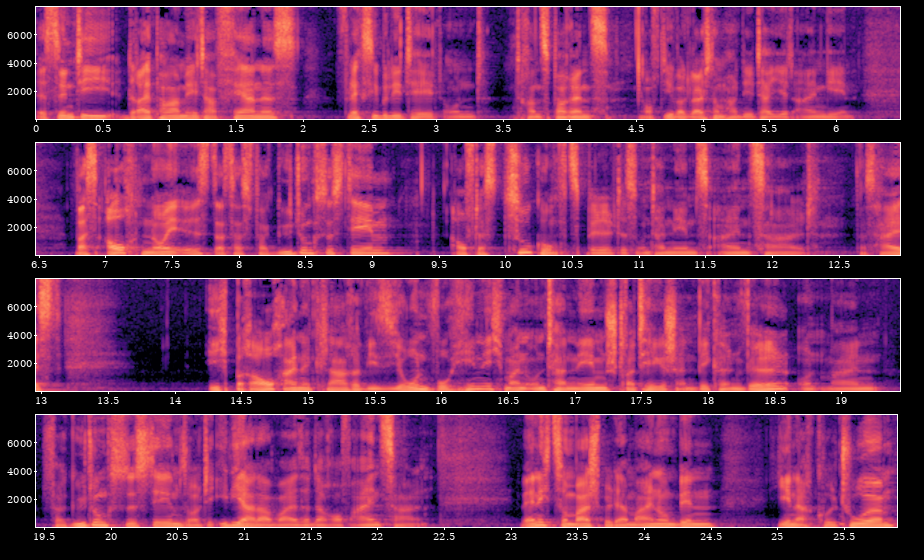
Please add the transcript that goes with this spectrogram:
Es sind die drei Parameter Fairness, Flexibilität und Transparenz, auf die wir gleich nochmal detailliert eingehen. Was auch neu ist, dass das Vergütungssystem auf das Zukunftsbild des Unternehmens einzahlt. Das heißt, ich brauche eine klare Vision, wohin ich mein Unternehmen strategisch entwickeln will und mein Vergütungssystem sollte idealerweise darauf einzahlen. Wenn ich zum Beispiel der Meinung bin, je nach Kultur,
